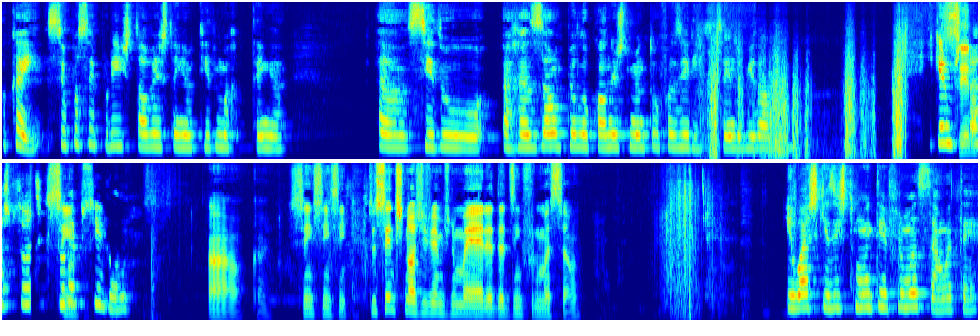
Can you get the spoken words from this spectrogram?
ok, se eu passei por isto, talvez tenha tido uma, tenha uh, sido a razão pela qual neste momento estou a fazer isso, sem dúvida alguma. E quero mostrar às pessoas que tudo é possível. Ah, ok. Sim, sim, sim. Tu sentes que nós vivemos numa era da desinformação? Eu acho que existe muita informação até.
